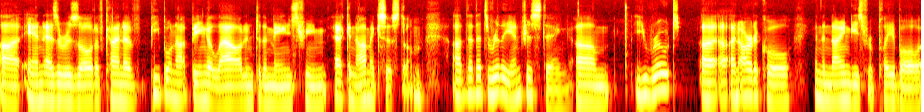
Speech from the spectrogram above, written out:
Uh, and as a result of kind of people not being allowed into the mainstream economic system, uh, that that's really interesting. Um, you wrote uh, an article in the 90s for Playboy,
